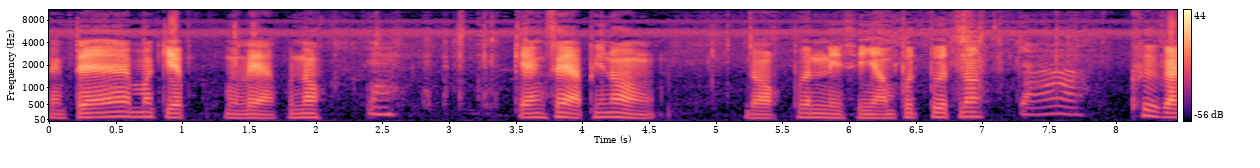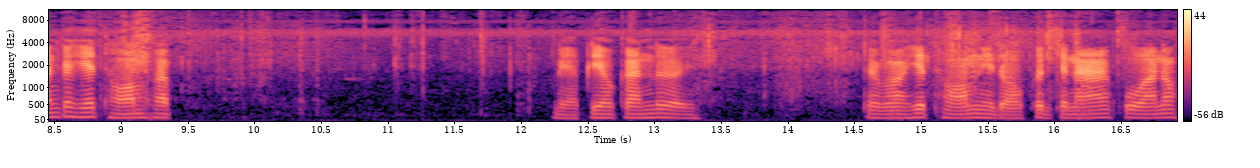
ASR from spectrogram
ตั้งแต่มาเก็บมือแรกพุ่นเนาะจ้าแกงแซ่บพี่น้อง ดอกเพิ่นนี่สียำปืดๆเนาะจ้าคือกันก็เฮ็ดหอมครับ แบบเดียวกันเลย แต่ว่าเฮ็ดหอมนี่ดอกเพิ่นจะหนากว่าเนาะ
